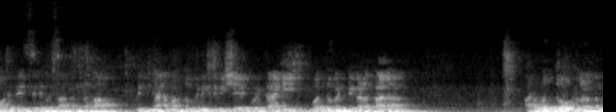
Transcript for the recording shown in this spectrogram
ಅವರದೇ ಸಿಲೆಬಸ್ ಆದಂತಹ ವಿಜ್ಞಾನ ಮತ್ತು ಗಣಿತ ವಿಷಯ ಕುರಿತಾಗಿ ಒಂದು ಗಂಟೆಗಳ ಕಾಲ ಅರವತ್ತು ಅಂಕಗಳನ್ನು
